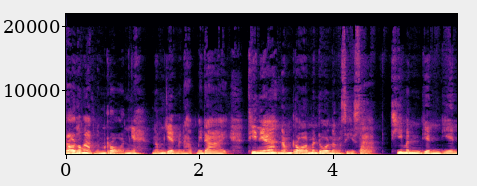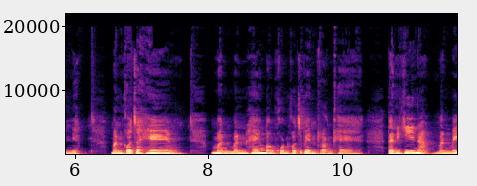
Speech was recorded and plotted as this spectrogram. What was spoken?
เราต้องอาบน้ำร้อนไง น้ำเย็นมันอาบไม่ได้ ทีเนี้ยน้ำร้อนมันโดนหนังศีรษะที่มันเย็นเย็นเนี่ย มันก็จะแห้ง มันมันแห้งบางคนเขาจะเป็นรังแค แต่นิกกี้น่ะมันไม่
